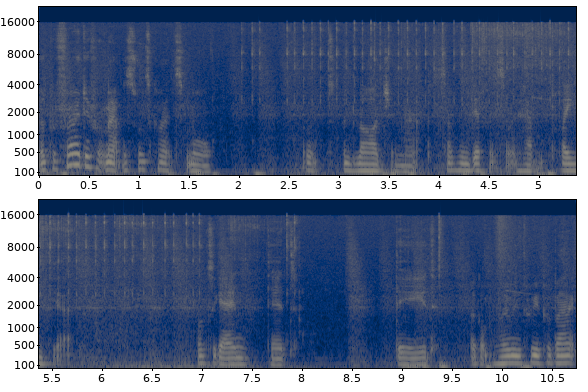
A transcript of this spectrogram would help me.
I prefer a different map. This one's quite small. A larger map. Something different, something I haven't played yet. Once again, dead. Dead. I got my homing creeper back.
